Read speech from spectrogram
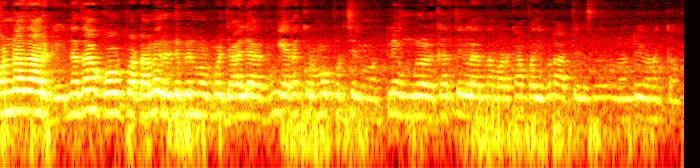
ஃபன்னாக தான் இருக்குது என்ன தான் கோவப்பட்டாலும் ரெண்டு பேரும் ரொம்ப ஜாலியாக இருக்குங்க. எனக்கு ரொம்ப பிடிச்சிருக்கு மக்களே. உங்களோட கருத்துக்களை இருந்தால் மறக்காம பதிவு பண்ண அடுத்த நன்றி வணக்கம்.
